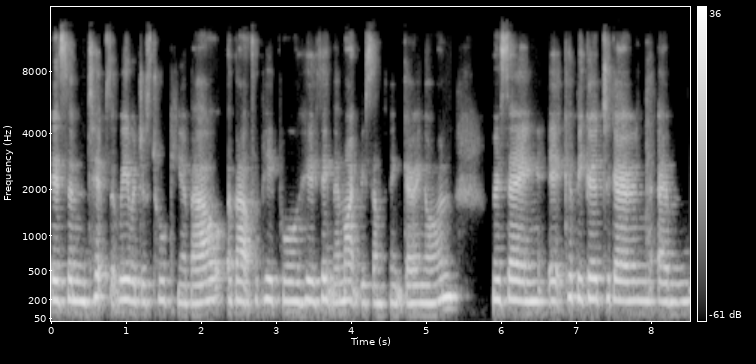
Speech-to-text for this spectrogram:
is some tips that we were just talking about about for people who think there might be something going on we're saying it could be good to go and um,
